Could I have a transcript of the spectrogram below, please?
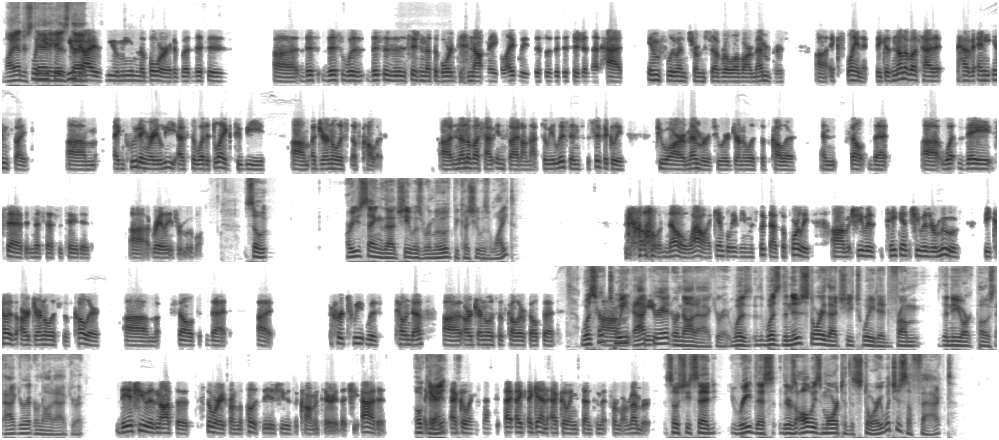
My understanding is you that guys, you mean the board, but this is uh, this this was this is a decision that the board did not make lightly. This was a decision that had influence from several of our members uh, explain it because none of us had have any insight, um, including Rae'Lee, as to what it's like to be um, a journalist of color. Uh, none of us have insight on that, so we listened specifically to our members who are journalists of color and felt that uh, what they said necessitated uh, Rae'Lee's removal. so are you saying that she was removed because she was white? No, no, wow, I can't believe you mistook that so poorly. Um, she was taken, she was removed because our journalists of color um, felt that uh, her tweet was tone deaf. Uh, our journalists of color felt that Was her Um, tweet she- accurate or not accurate? Was was the news story that she tweeted from the New York Post accurate or not accurate? the issue is not the story from the post. The issue is the commentary that she added. Okay. Again, echoing senti- a- a- again echoing sentiment from our members. So she said, read this. There's always more to the story, which is a fact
